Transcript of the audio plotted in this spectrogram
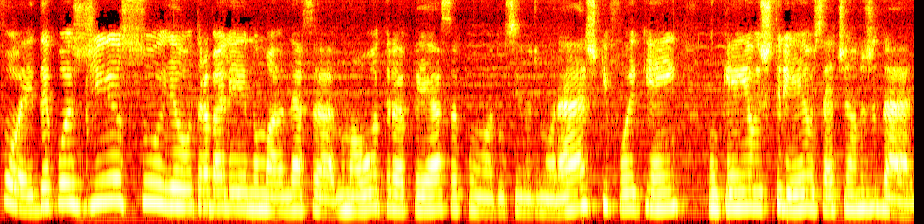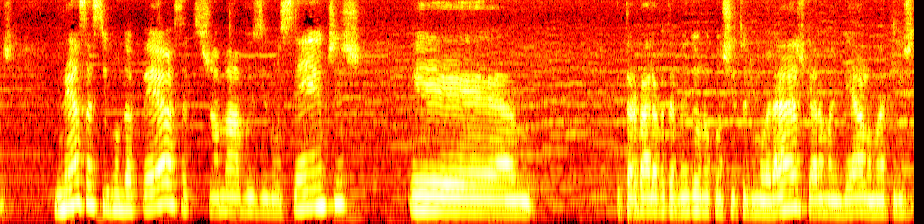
Foi. Depois disso, eu trabalhei numa, nessa, numa outra peça com a Dulcina de Moraes, que foi quem, com quem eu estreiei aos sete anos de idade. Nessa segunda peça, que se chamava Os Inocentes, é, trabalhava também Dona Conchita de Moraes, que era mãe dela, uma atriz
